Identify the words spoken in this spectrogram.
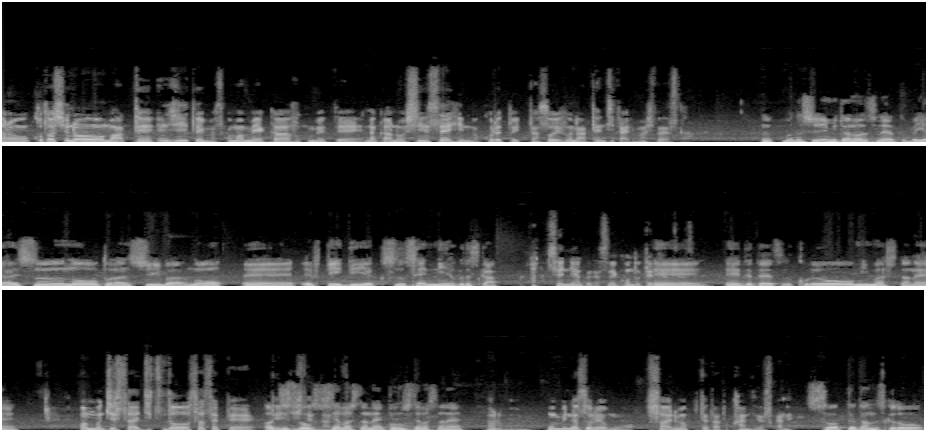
あの、今年の、まあ、展示といいますか、まあ、メーカー含めて、なんかあの、新製品のこれといったそういうふうな展示ってありましたですか？うん私見たのはですね、やっぱ八重洲のトランシーバーの、えー、FTDX1200 ですか？あ、1200ですね。今度出たやつですえね。ーえー出たやつ。これを見ましたね。まあ、もう実際実動させてあ、展示実装たしてましたね。展示してましたね。なるほど。もうみんなそれをもう触りまくってたと感じですかね？触ってたんですけど、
